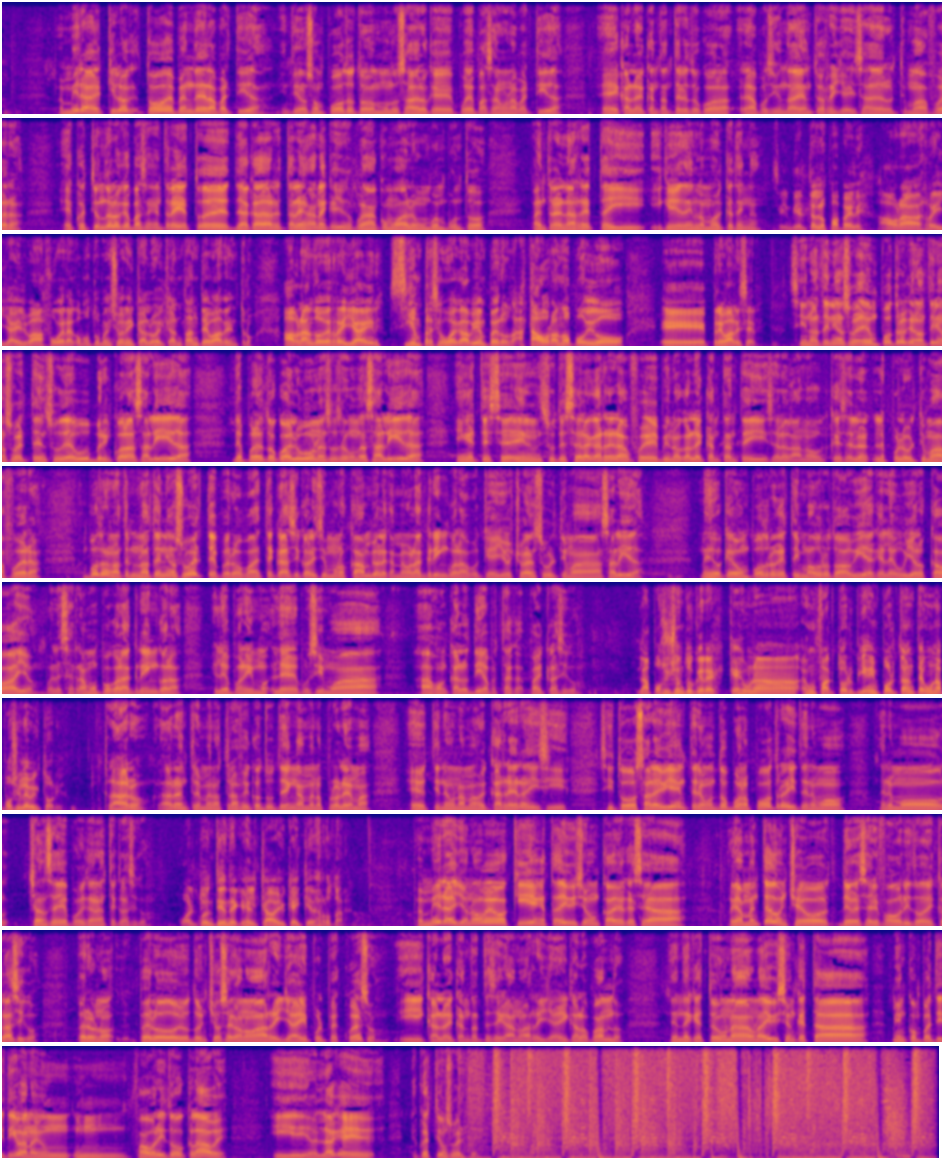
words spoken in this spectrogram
Pues mira, aquí todo depende de la partida. Entiendo, son potros, todo el mundo sabe lo que puede pasar en una partida. Eh, Carlos el cantante le tocó la, posición de adentro, Rey Jai sale del último de afuera. Es cuestión de lo que pasa en el trayecto de, de acá de la recta lejana, que ellos se puedan acomodar en un buen punto para entrar en la recta y, que den lo mejor que tengan. Se invierten los papeles. Ahora Rey Jair va afuera, como tú mencionas, y Carlos el cantante va adentro. Hablando de Rey Jair, siempre se juega bien, pero hasta ahora no ha podido eh, prevalecer. Sí, no ha tenido suerte. Es un potro que no ha tenido suerte. En su debut brincó a la salida, después le tocó el uno en su segunda salida. En, su tercera carrera fue, vino Carlos el cantante y se lo ganó, que se le, por lo último de afuera. Potro no no ha, tenido suerte, pero para este clásico le hicimos unos cambios, le cambiamos las gringolas, porque yo en su última salida me dijo que es un potro que está inmaduro todavía, que le huye a los caballos, pues le cerramos un poco la gringola y le, ponimos, le pusimos a, Juan Carlos Díaz para, el clásico. ¿La posición tú crees que es, una, es un factor bien importante en una posible victoria? Claro, claro, entre menos tráfico tú tengas, menos problemas, eh, tienes una mejor carrera y si, si todo sale bien, tenemos dos buenos potros y tenemos, tenemos chance de poder ganar este clásico. ¿Cuál tú entiendes que es el caballo que hay que derrotar? Pues mira, yo no veo aquí en esta división un caballo que sea Obviamente Don Cheo debe ser el favorito del clásico, pero no, pero Don Cheo se ganó a Rey Jair por pescuezo y Carlos el Cantante se ganó a Rey Jair galopando. ¿Entiendes? Que esto es una, división que está bien competitiva, no hay un, un favorito clave y de verdad que es cuestión suerte.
